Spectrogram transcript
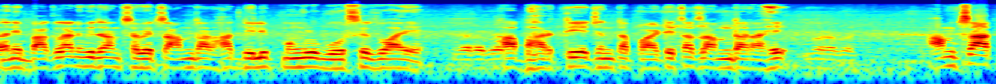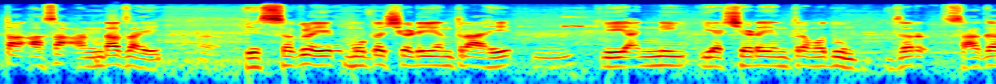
आणि बागलान विधानसभेचा आमदार हा दिलीप मंगळू बोरसे जो आहे हा भारतीय जनता पार्टीचाच आमदार आहे. आमचा आता असा अंदाज आहे हे. सगळं एक मोठं षडयंत्र आहे की यांनी या षडयंत्रामधून जर सागर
